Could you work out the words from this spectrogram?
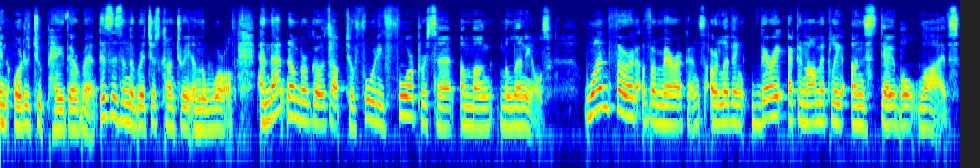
in order to pay their rent. This is in the richest country in the world. And that number goes up to 44% among millennials. One third of Americans are living very economically unstable lives.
